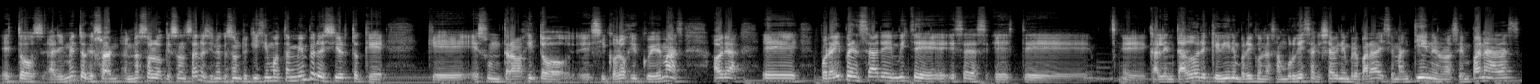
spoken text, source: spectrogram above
estos alimentos que son no solo que son sanos, sino que son riquísimos también, pero es cierto que, que es un trabajito eh, psicológico y demás. Ahora, eh, por ahí pensar en, viste, esas este, eh, calentadores que vienen por ahí con las hamburguesas que ya vienen preparadas y se mantienen o las empanadas,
